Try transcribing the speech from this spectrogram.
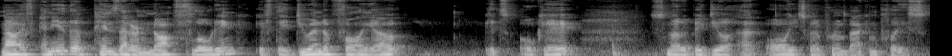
Now, if any of the pins that are not floating, if they do end up falling out, it's okay. It's not a big deal at all. You just gotta put them back in place.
